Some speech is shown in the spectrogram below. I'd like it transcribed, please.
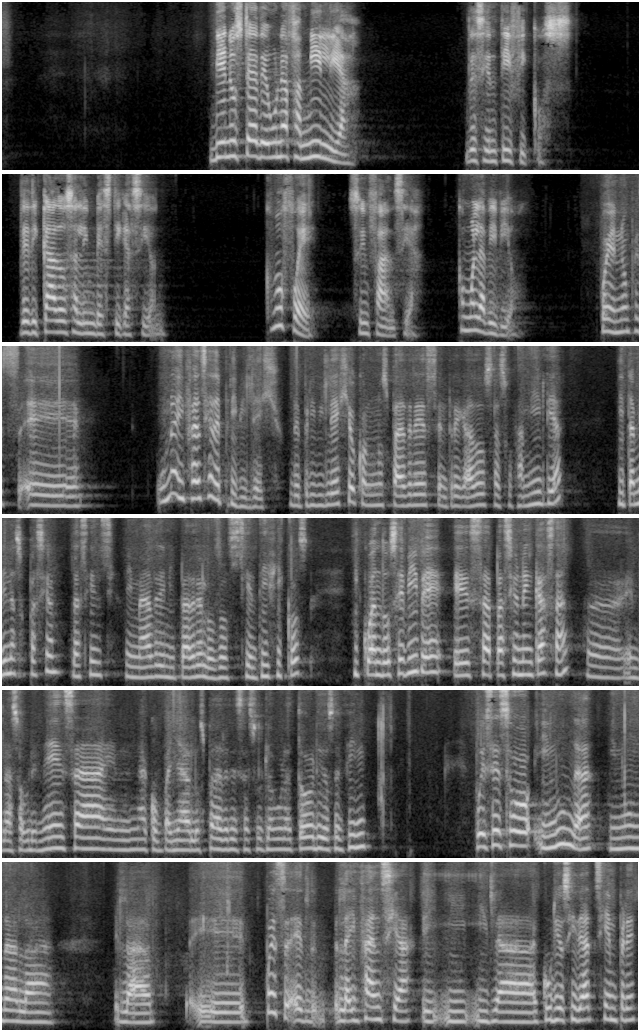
Viene usted de una familia de científicos dedicados a la investigación. ¿Cómo fue su infancia? ¿Cómo la vivió? Bueno, pues eh, una infancia de privilegio, de privilegio con unos padres entregados a su familia y también a su pasión, la ciencia. Mi madre y mi padre, los dos científicos. Y cuando se vive esa pasión en casa, eh, en la sobremesa, en acompañar a los padres a sus laboratorios, en fin, pues eso inunda, inunda la, la eh, pues la infancia y, la curiosidad siempre,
